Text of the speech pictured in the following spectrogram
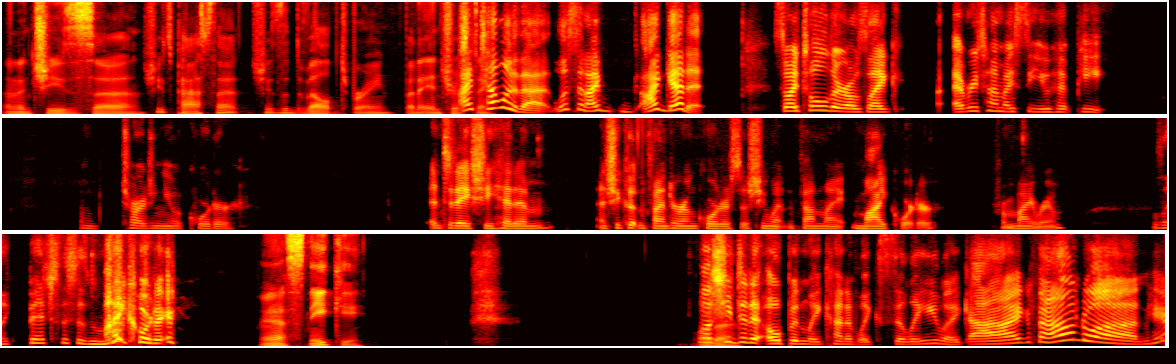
And then she's uh she's past that. She's a developed brain, but interesting. I tell her that. Listen, I I get it. So I told her I was like, every time I see you hit Pete, I'm charging you a quarter. And today she hit him and she couldn't find her own quarter, so she went and found my my quarter from my room. I was like, bitch, this is my quarter. yeah, sneaky. Well, What she a- did it openly, kind of like silly, like I found one. Here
